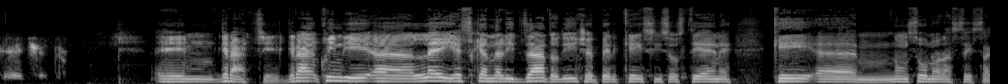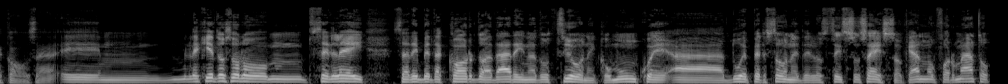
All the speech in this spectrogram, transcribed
eccetera. Ehm, grazie. Gra- quindi eh, lei è scandalizzato, dice, perché si sostiene che ehm, non sono la stessa cosa. E, mh, le chiedo solo mh, se lei sarebbe d'accordo a dare in adozione comunque a due persone dello stesso sesso che hanno formato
